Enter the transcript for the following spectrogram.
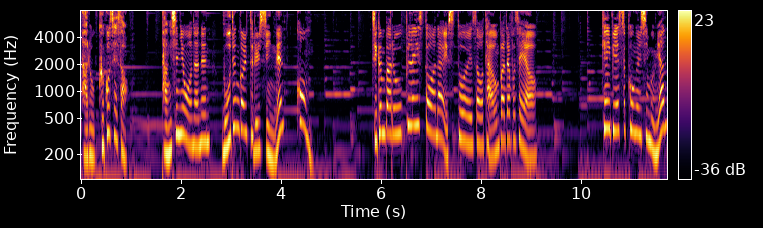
바로 그곳에서 당신이 원하는 모든 걸 들을 수 있는 콩! 지금 바로 플레이스토어나 앱스토어에서 다운받아보세요. KBS 콩을 심으면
